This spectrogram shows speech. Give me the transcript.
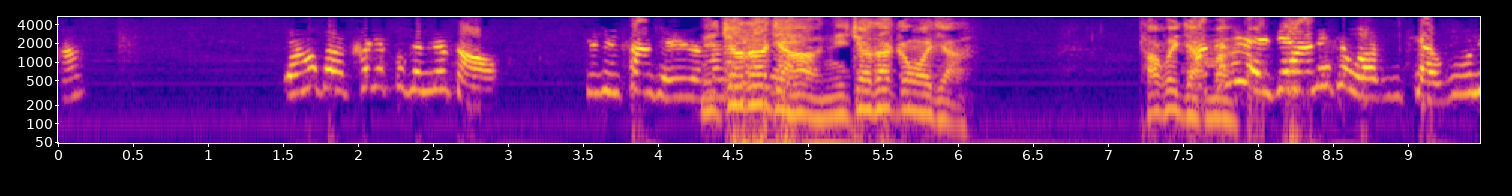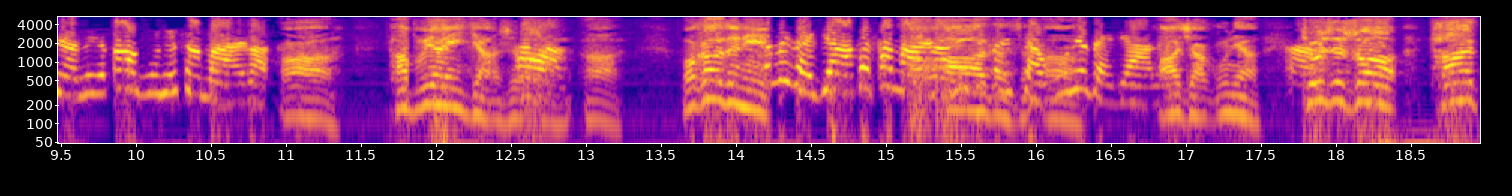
啊，然后吧，他就不跟着走，就是上学日子。你叫他讲，你叫他跟我讲，他会讲啊，吗他？没在家，那是我小姑娘，那个大姑娘上班了。啊，他不愿意讲是吧？啊，我告诉你他，没在家，他上班了，啊小姑娘在家呢。啊，小姑娘，啊就是说他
